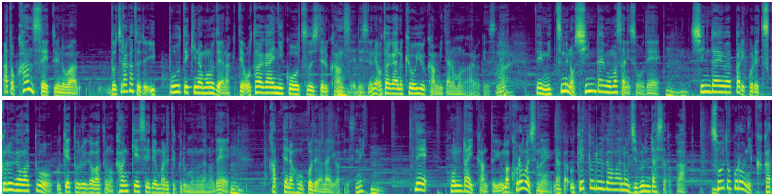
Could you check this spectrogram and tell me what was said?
あと感性というのはどちらかというと一方的なものではなくてお互いにこう通じてる感性ですよね、お互いの共有感みたいなものがあるわけですね。はい、で3つ目の信頼もまさにそうで、信頼はやっぱりこれ作る側と受け取る側との関係性で生まれてくるものなので、勝手な方向ではないわけですね。で本来感という、まあ、これもですね、なんか受け取る側の自分らしさとか、そういうところに関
